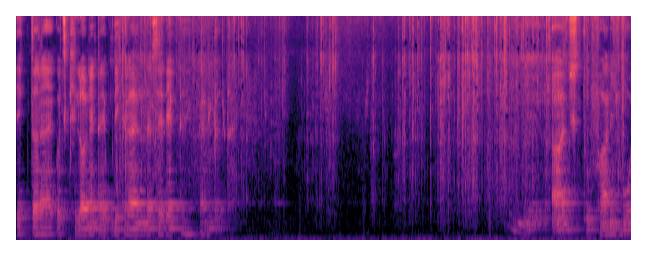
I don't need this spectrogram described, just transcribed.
दिख तो रहा है, कुछ खिलौने टाइप दिख रहा है अंदर से, देखते हैं क्या निकलता है आज तूफानी हो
